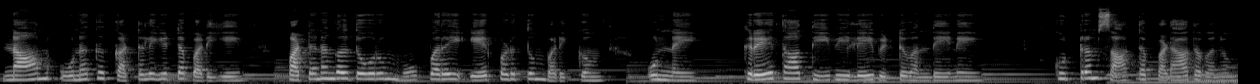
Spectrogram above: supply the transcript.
நான் உனக்கு கட்டளையிட்டபடியே பட்டணங்கள் தோறும் மூப்பரை ஏற்படுத்தும்படிக்கும் உன்னை கிரேதா தீவிலே விட்டு வந்தேனே. குற்றம் சாட்டப்படாதவனும்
